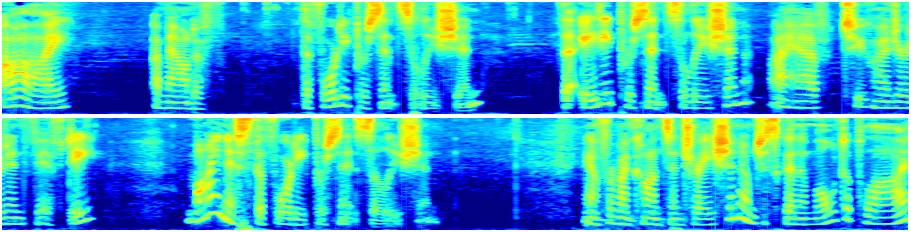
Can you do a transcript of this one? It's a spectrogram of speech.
I amount of the 40% solution, the 80% solution, I have 250 minus the 40% solution. Now for my concentration, I'm just going to multiply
